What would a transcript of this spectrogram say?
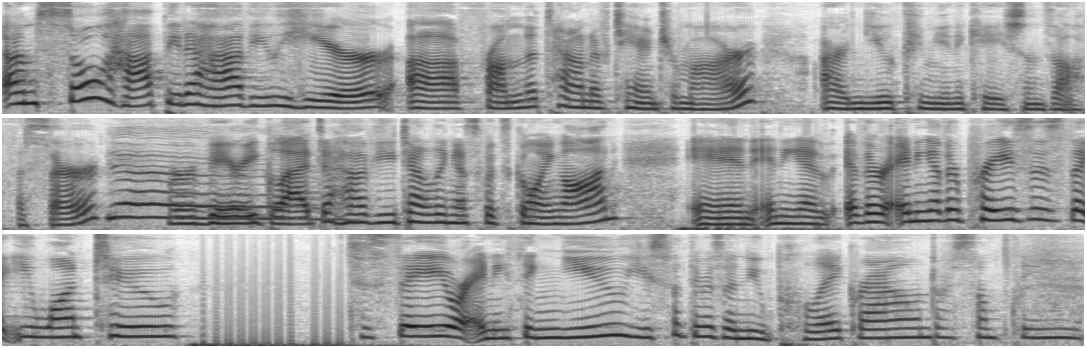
I'm so happy to have you here uh, from the town of Tantramar, our new communications officer. We're very glad to have you telling us what's going on. And any are there any other praises that you want to to say or anything new? You said there was a new playground or something.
